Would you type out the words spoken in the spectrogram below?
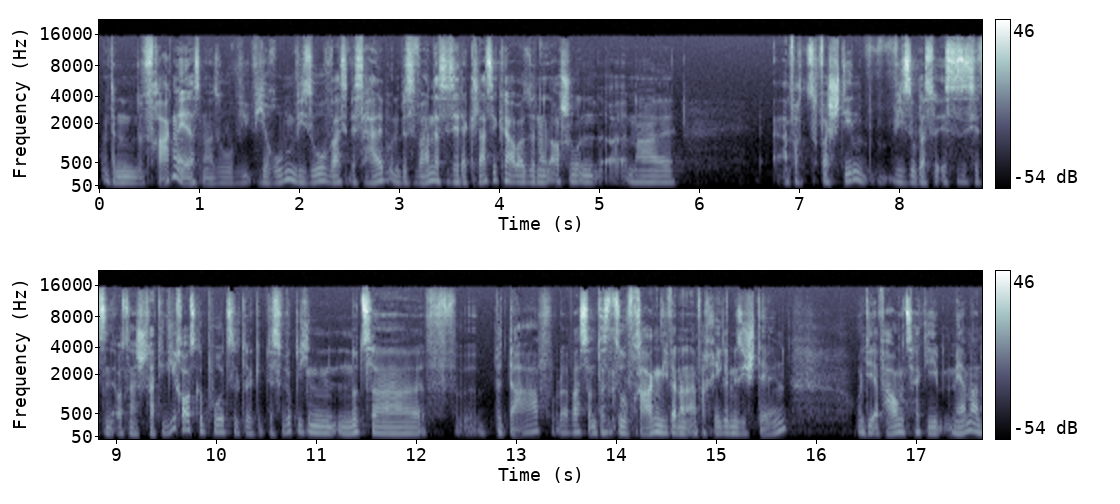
Und dann fragen wir erstmal so, wie, wie rum, wieso, was, weshalb und bis wann, das ist ja der Klassiker, aber sondern auch schon äh, mal einfach zu verstehen, wieso das so ist. Ist es jetzt aus einer Strategie rausgepurzelt oder gibt es wirklich einen Nutzerbedarf oder was? Und das sind so Fragen, die wir dann einfach regelmäßig stellen. Und die Erfahrung zeigt, je mehr man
